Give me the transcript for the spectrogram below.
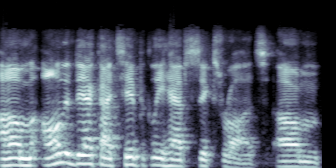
Um, on the deck, I typically have six rods. Um,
